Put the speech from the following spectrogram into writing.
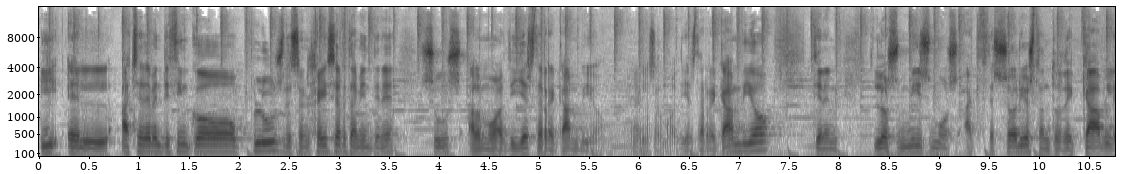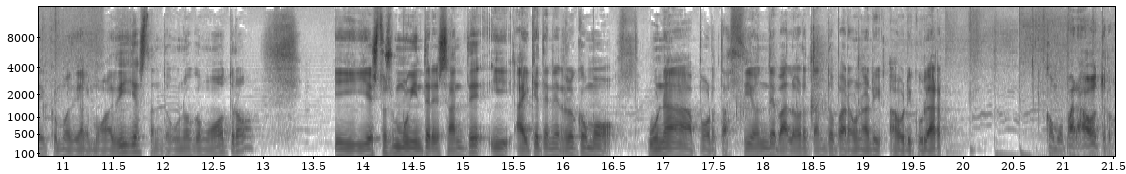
y el HD25 Plus de Sennheiser también tiene sus almohadillas de recambio. ¿eh? Las almohadillas de recambio tienen los mismos accesorios tanto de cable como de almohadillas, tanto uno como otro y esto es muy interesante y hay que tenerlo como una aportación de valor tanto para un auricular como para otro.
